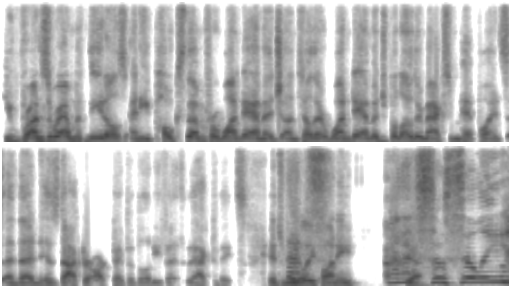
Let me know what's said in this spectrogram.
He runs around with needles and he pokes them for one damage until they're one damage below their maximum hit points, and then his Doctor Archetype ability activates. It's really funny. Oh, that's yeah. so silly.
